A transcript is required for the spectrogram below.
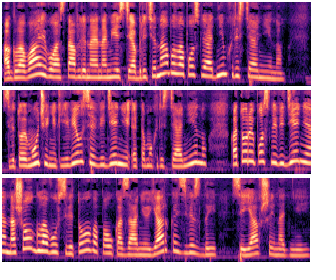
а глава его, оставленная на месте, обретена была после одним христианином. Святой мученик явился в видении этому христианину, который после видения нашел главу святого по указанию яркой звезды, сиявшей над ней.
